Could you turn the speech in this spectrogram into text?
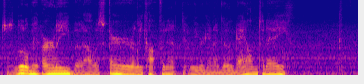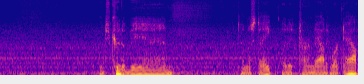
Which is a little bit early, but I was fairly confident that we were going to go down today. Which could have been a mistake, but it turned out it worked out.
